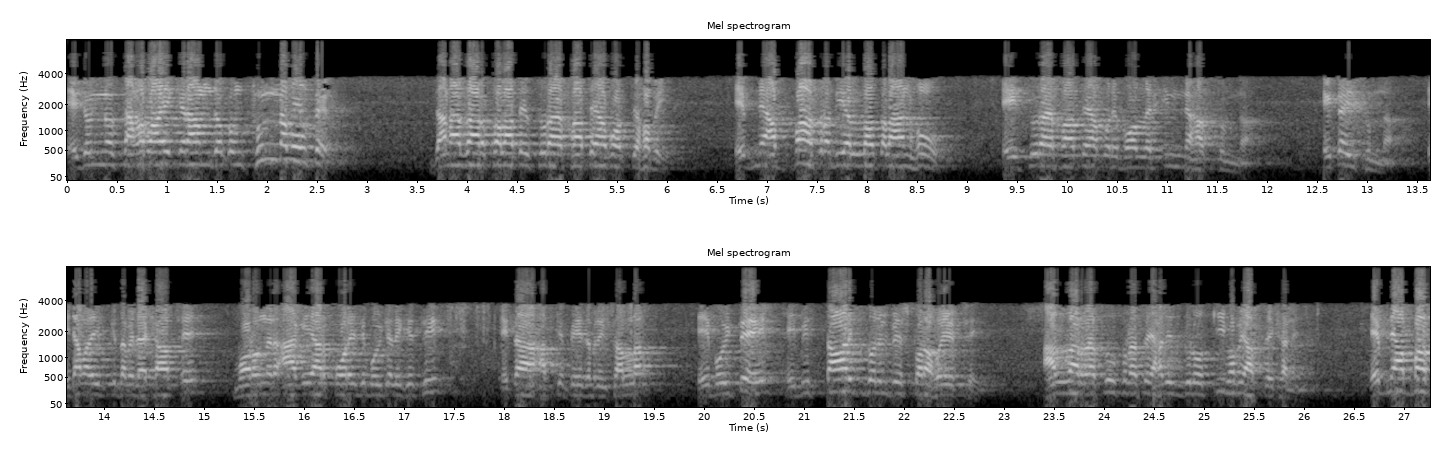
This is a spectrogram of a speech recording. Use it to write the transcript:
এই জন্য সাহাবাই কেরাম যখন সুন্না বলতেন, জানাজার সলাতে সুরায় ফাতেহা পড়তে হবে। এমনি আব্বাস রাদি আল্লাহ তালা আনহু এই সুরায় ফাতেহা করে বললেন, ইন্নাহা সুন্না এটাই সুন্না এটা আমার এই কিতাবে লেখা আছে। মরণের আগে আর পরে যে বইটা লিখেছি, এটা আজকে পেয়ে যাবেন ইনশাল্লাহ এই বইতে এই বিস্তারিত দলিল পেশ করা হয়েছে। আল্লাহ রাসুল এই হাদিসগুলো কীভাবে আসছে এখানে। এমনি আব্বাস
